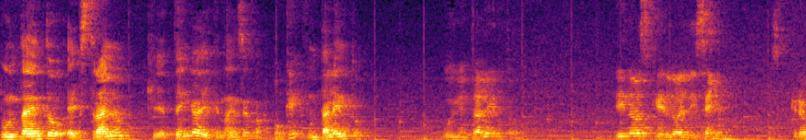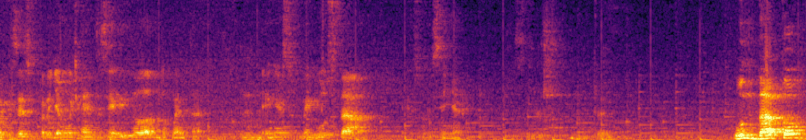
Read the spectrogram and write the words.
Un talento extraño que tenga y que nadie sepa. Ok. Un talento. Uy, un talento. Y no es que lo del diseño, pues, creo que es eso, pero ya mucha gente se ha ido dando cuenta en eso. Me gusta eso, diseñar. Un dato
